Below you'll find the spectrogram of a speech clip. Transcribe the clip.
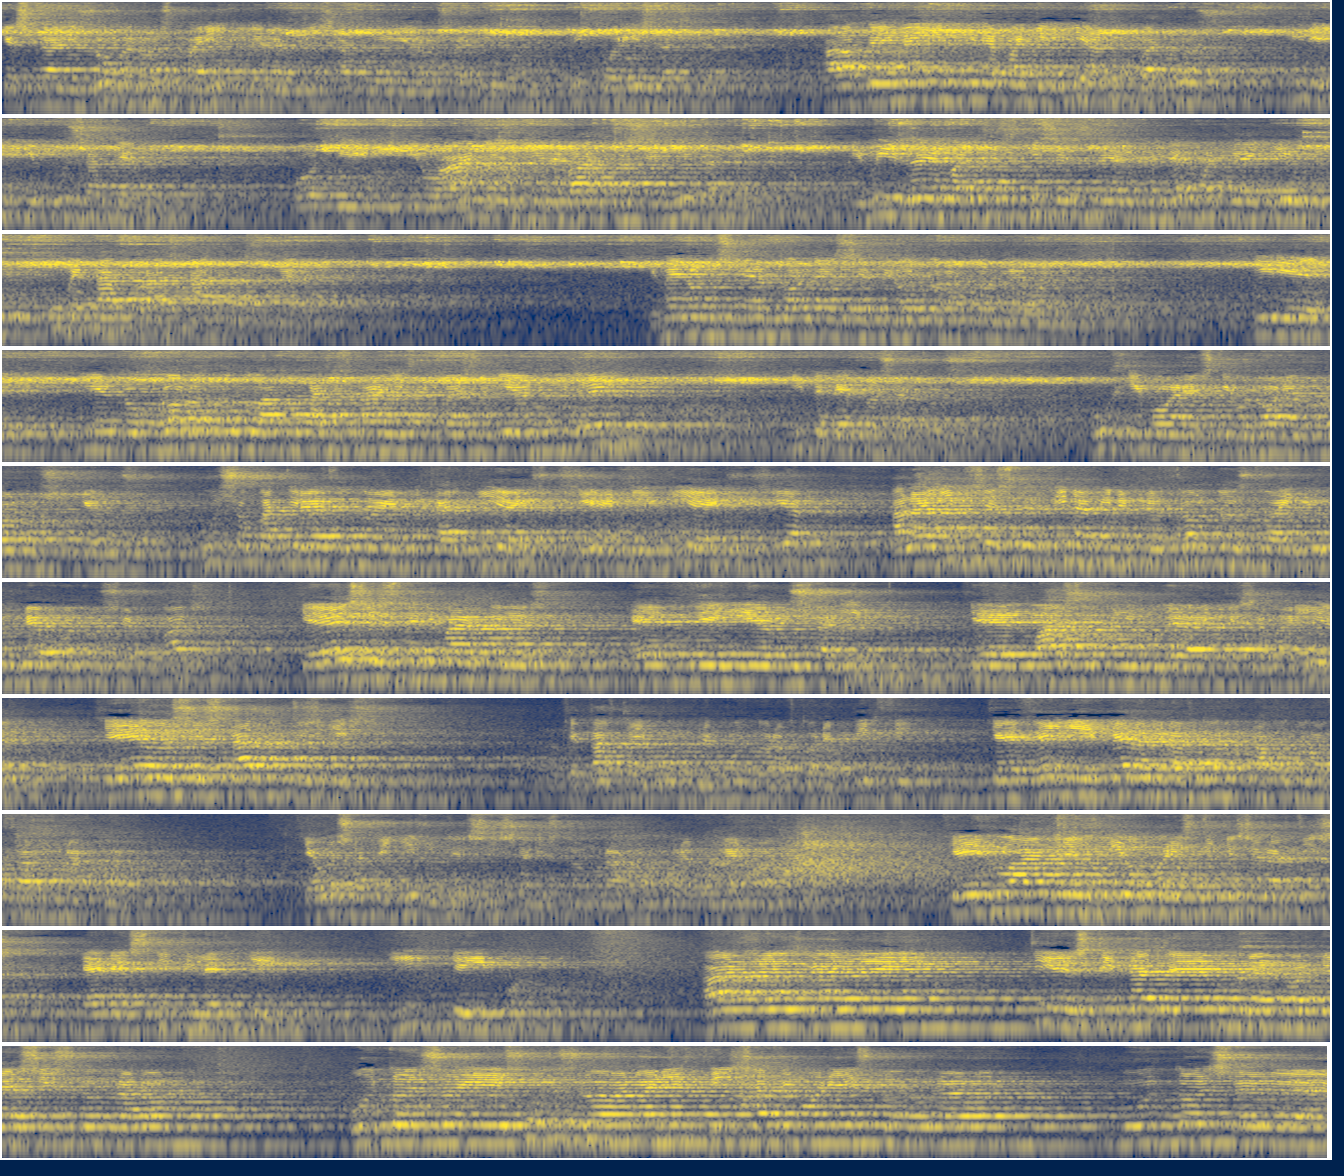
Και συναλλιζόμενος παρήγγειλε αυτής από ούσο πατήρ έθετο εν την καρδία εξουσία, εν την ιδία εξουσία, αλλά ύψεστε δύναμην εκπληρωθόντος του Αγίου Πνεύματος εμάς και έσεστε οι μάρτυρες λευκή ή και ύπον. Άντρες Γαλιλαίοι, τι εστί κατέβουλεποντες εις τον ουρανό, ούτως ο Ιησούς ο αναληφθής αφημονής των ουρανών, ούτως ελέξεται,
